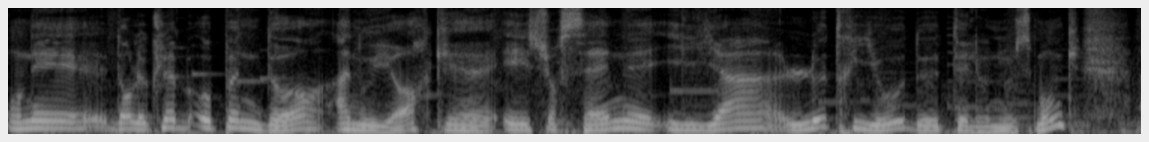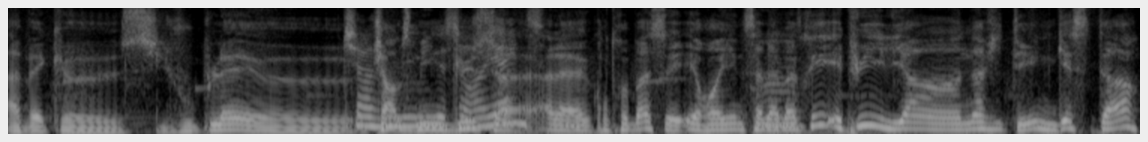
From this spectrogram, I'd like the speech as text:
On est dans le club Open Door à New York euh, et sur scène, il y a le trio de Thelonious Monk avec, euh, s'il vous plaît, euh, Charles Charles, Mingus à, la contrebasse et Roy Haynes à la batterie. Et puis il y a un invité, une guest star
